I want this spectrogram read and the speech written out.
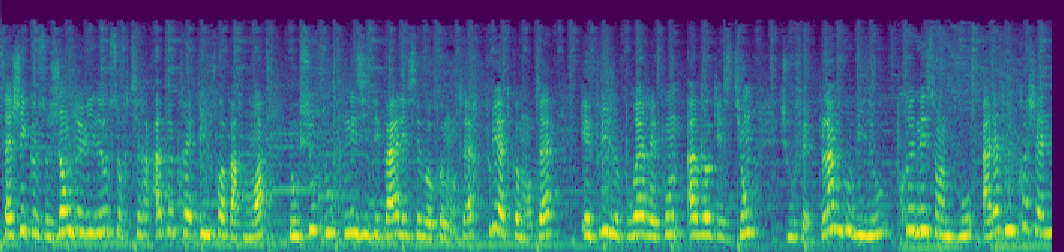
Sachez que ce genre de vidéo sortira à peu près une fois par mois, donc surtout n'hésitez pas à laisser vos commentaires. Plus il y a de commentaires, et plus je pourrai répondre à vos questions. Je vous fais plein de gros bisous, prenez soin de vous, à la semaine prochaine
